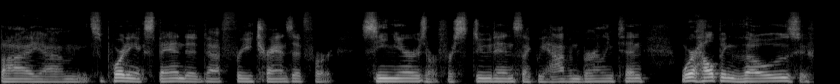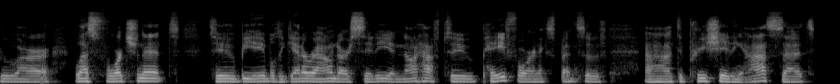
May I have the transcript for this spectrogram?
by um, supporting expanded uh, free transit for seniors or for students like we have in Burlington, we're helping those who are less fortunate to be able to get around our city and not have to pay for an expensive uh, depreciating asset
